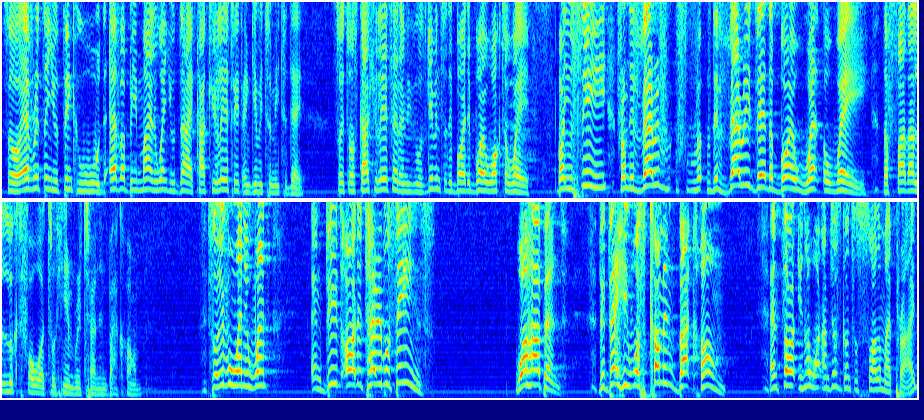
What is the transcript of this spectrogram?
So everything you think would ever be mine when you die, calculate it and give it to me today. So it was calculated and it was given to the boy. The boy walked away. But you see, from the very, the very day the boy went away, the father looked forward to him returning back home. So even when he went and did all the terrible things, what happened? The day he was coming back home and thought, you know what, I'm just going to swallow my pride.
